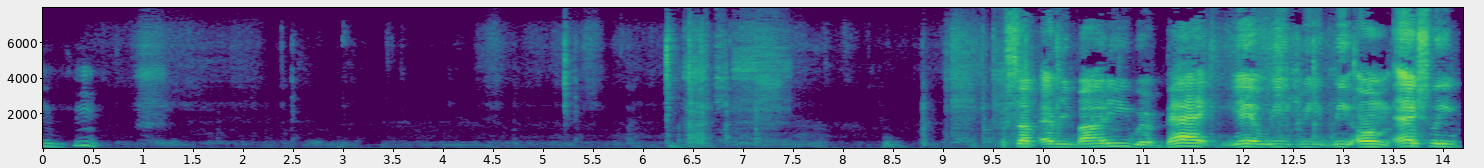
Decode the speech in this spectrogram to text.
mm-hmm. What's up, everybody? We're back. Yeah, we we we um actually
